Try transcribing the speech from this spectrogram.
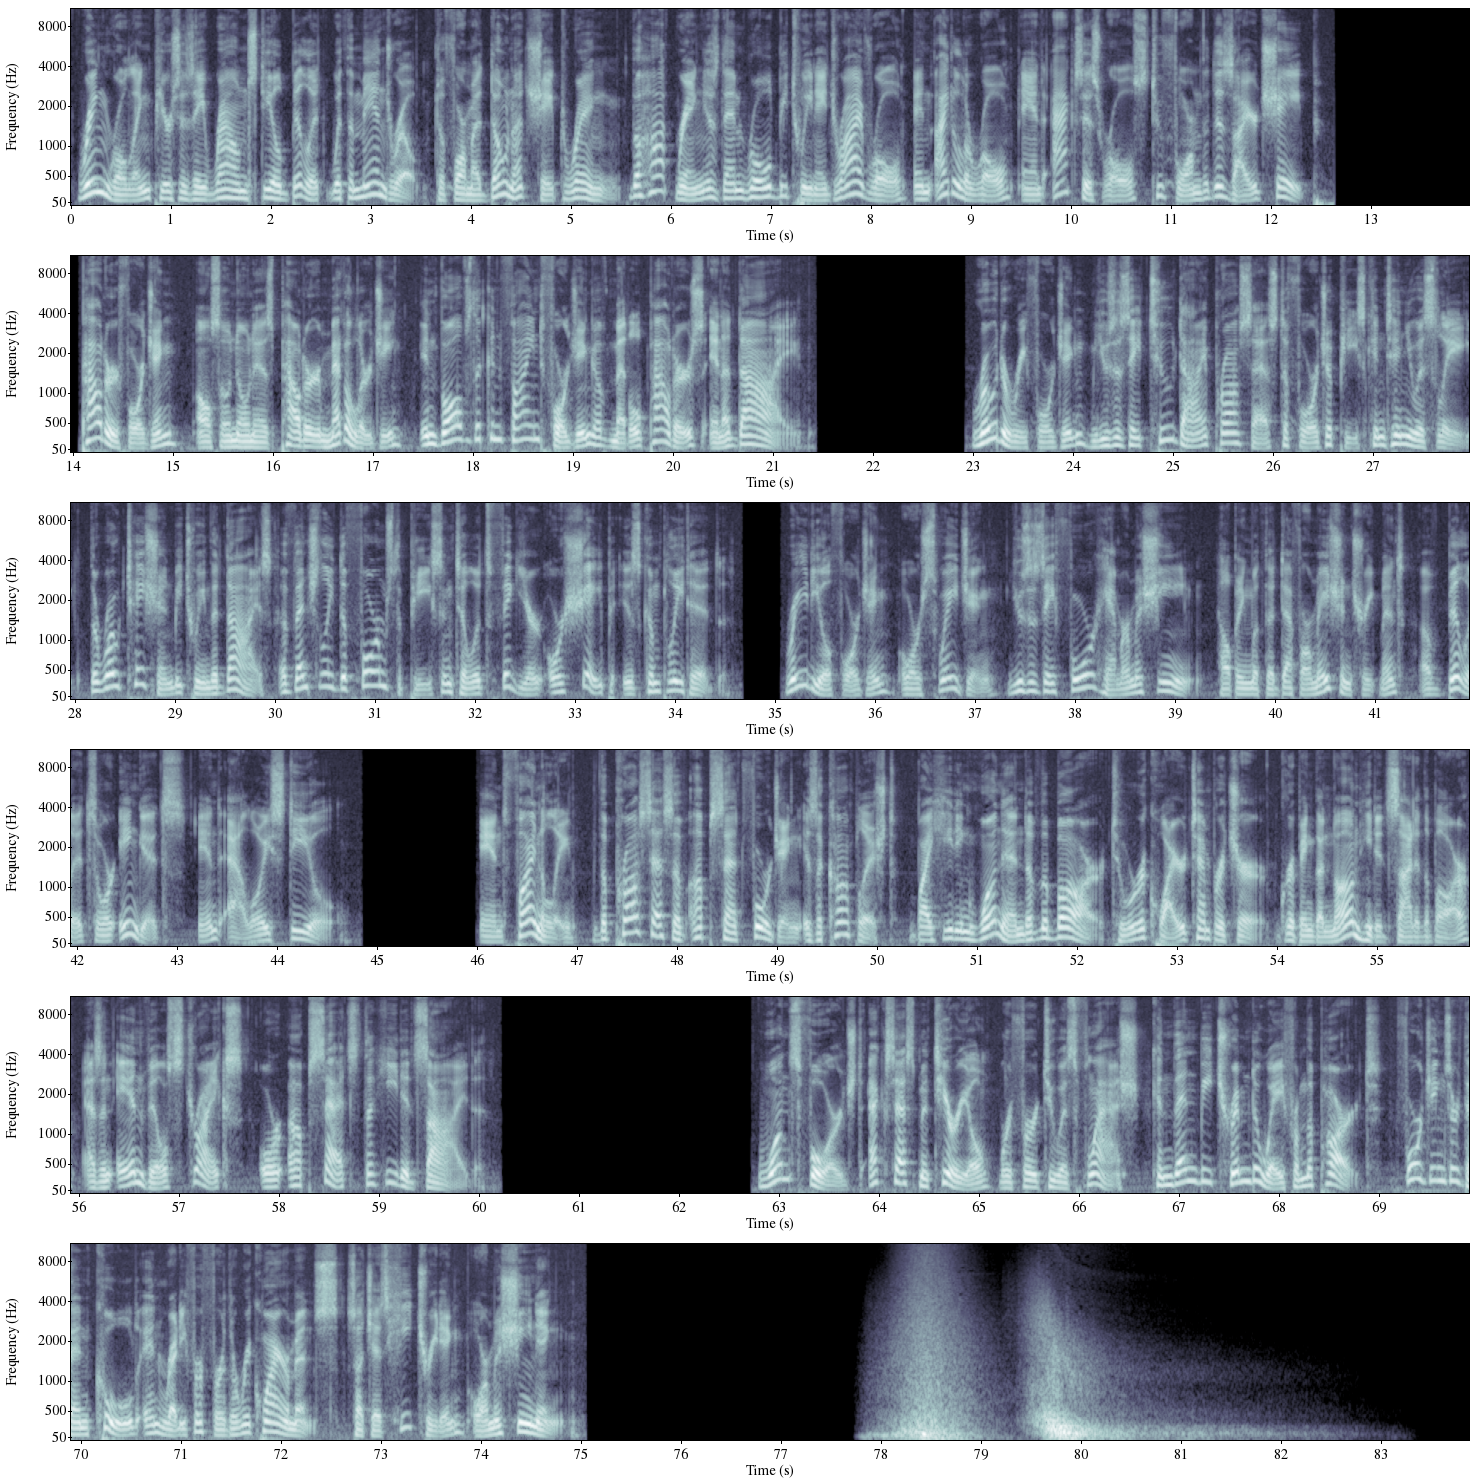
Ring rolling pierces a round steel billet with a mandrel to form a donut-shaped ring. The hot ring is then rolled between a drive roll, an idler roll, and axis rolls to form the desired shape. Powder forging, also known as powder metallurgy, involves the confined forging of metal powders in a die. Rotary forging uses a two-die process to forge a piece continuously. The rotation between the dies eventually deforms the piece until its figure or shape is completed. Radial forging, or swaging, uses a four-hammer machine, helping with the deformation treatment of billets or ingots and alloy steel. And finally, the process of upset forging is accomplished by heating one end of the bar to a required temperature, gripping the non-heated side of the bar as an anvil strikes or upsets the heated side. Once forged, excess material, referred to as flash, can then be trimmed away from the part. Forgings are then cooled and ready for further requirements, such as heat treating or machining.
